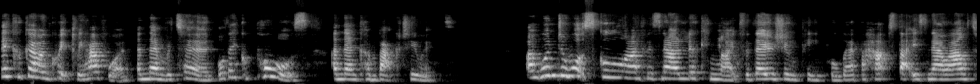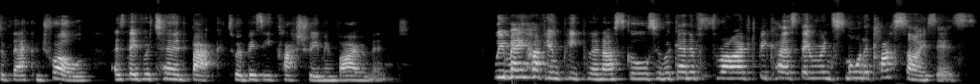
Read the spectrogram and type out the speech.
they could go and quickly have one and then return, or they could pause and then come back to it. I wonder what school life is now looking like for those young people where perhaps that is now out of their control as they've returned back to a busy classroom environment. We may have young people in our schools who again have thrived because they were in smaller class sizes.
